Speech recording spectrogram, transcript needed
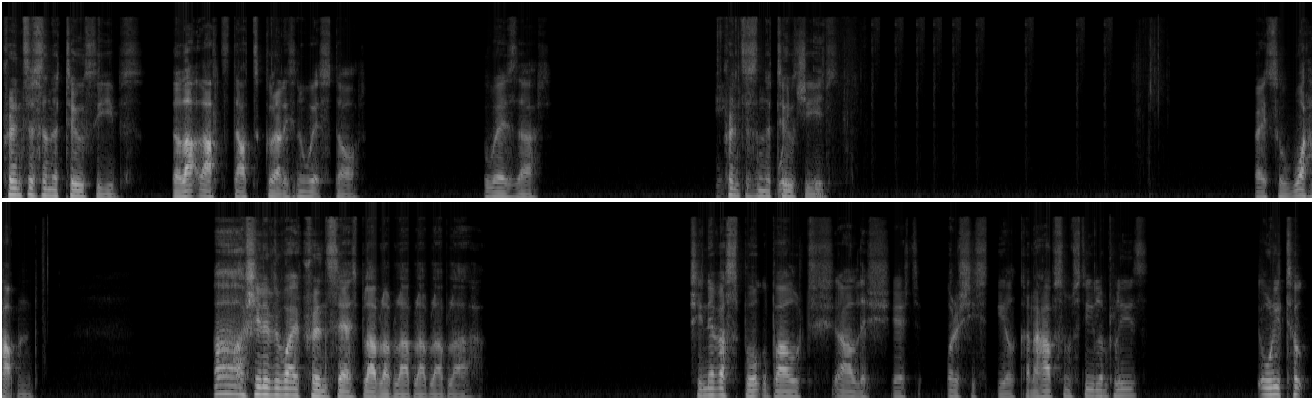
Princess and the Two Thieves. So that, that's, that's good, at least know where to start. Where's that? Princess and the Two Which is- Thieves. Right, so what happened? Oh, she lived a white princess, blah blah blah blah blah blah. She never spoke about all this shit. What does she steal? Can I have some stealing, please? She only took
